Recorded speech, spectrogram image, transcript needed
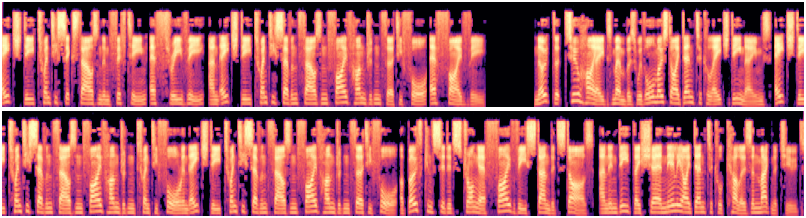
HD 26015 F3V, and HD 27534 F5V. Note that two Hyades members with almost identical HD names HD 27524 and HD 27534 are both considered strong F5V standard stars, and indeed they share nearly identical colors and magnitudes.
